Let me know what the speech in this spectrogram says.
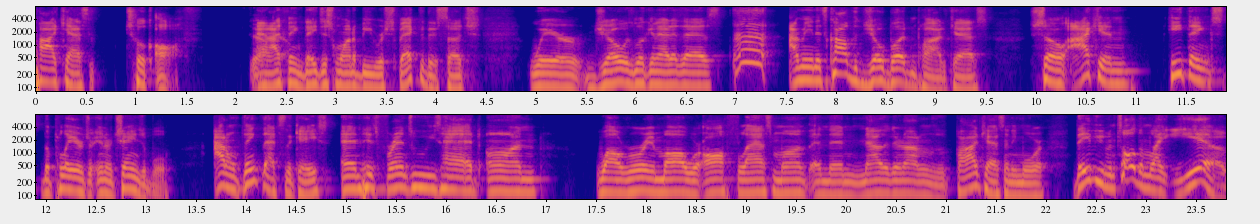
podcast took off, Yeah. and I think they just want to be respected as such. Where Joe is looking at it as, eh, I mean, it's called the Joe Budden podcast, so I can. He thinks the players are interchangeable. I don't think that's the case. And his friends who he's had on while Rory and Mal were off last month, and then now that they're not on the podcast anymore, they've even told him, like, yeah,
